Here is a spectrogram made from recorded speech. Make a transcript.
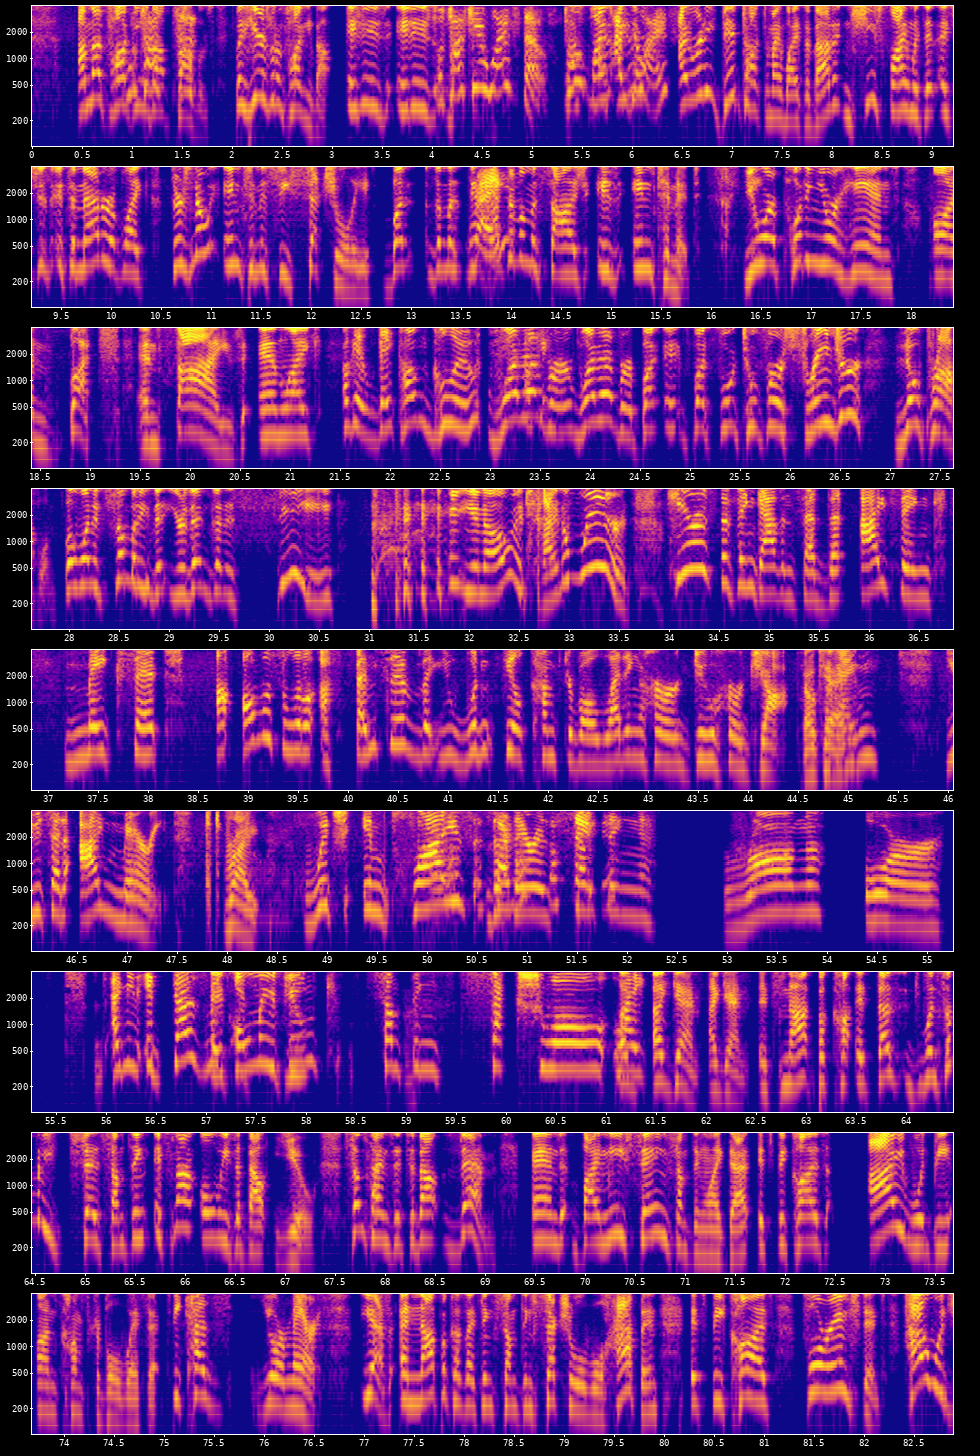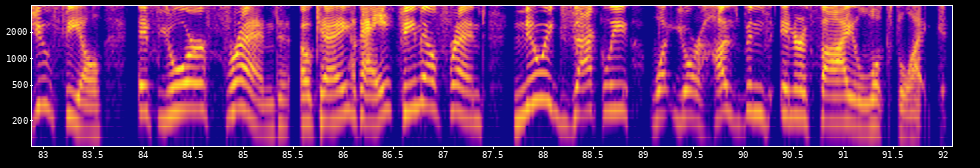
I'm not talking talk- about problems, but here's what I'm talking about. It is it is Well, talk to your wife, though. Talk, well, my, talk to I, your don't- wife. I already did talk to my wife about it, and she's fine with it. It's just it's a matter of like there's no intimacy sexually, but the the Right. act of a massage is intimate. You are putting your hands on butts and thighs and like Okay, they call them glutes. whatever, whatever. But it, but for to for a stranger, no problem. But when it's somebody that you're then gonna see, you know, it's kind of weird. Here's the thing Gavin said that I think makes it uh, almost a little offensive that you wouldn't feel comfortable letting her do her job. Okay. You said, I'm married, Right. which implies that there is something wrong or. I mean, it does make If you only if you- think something sexual, like again, again, it's not because it does when somebody says something, it's not always about you. Sometimes it's about them. And by me saying something like that, it's because I would be uncomfortable with it. because you're married. Yes, and not because I think something sexual will happen. It's because, for instance, how would you feel if your friend, okay, Okay. female friend, knew exactly what your husband's inner thigh looked like?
